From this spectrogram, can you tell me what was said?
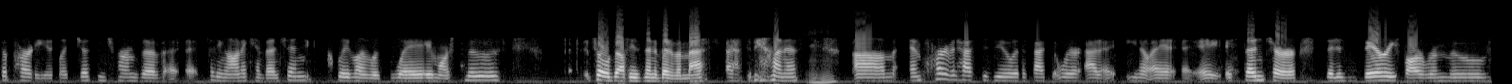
the parties. Like just in terms of uh, uh, putting on a convention, Cleveland was way more smooth. Philadelphia's been a bit of a mess. I have to be honest. Mhm. Um, and part of it has to do with the fact that we're at a you know a, a, a center that is very far removed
